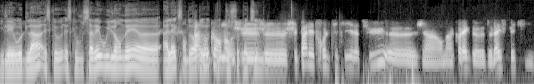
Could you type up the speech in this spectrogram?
il est au-delà. Est-ce que, est que vous savez où il en est, euh, Alex, en dehors de, encore, de, non. je, je, suis pas allé trop le titiller là-dessus. on a un collègue de, de l'AFP qui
